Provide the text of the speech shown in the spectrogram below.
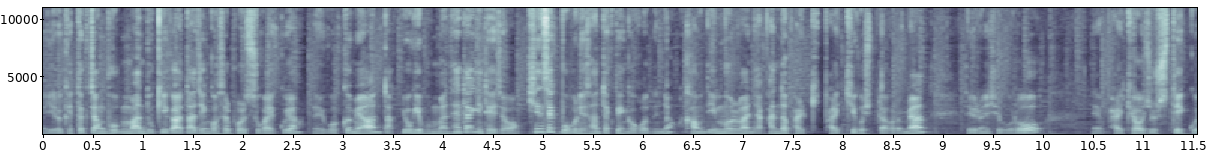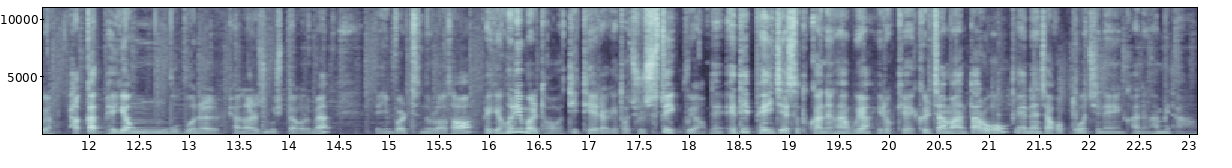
이렇게 특정 부분만 눕기가 따진 것을 볼 수가 있고요. 네, 이거 끄면 딱 여기 부분만 해당이 되죠. 흰색 부분이 선택된 거거든요. 가운데 인물만 약간 더 밝히, 밝히고 싶다 그러면 네, 이런 식으로 네, 밝혀줄 수도 있고요. 바깥 배경 부분을 변화를 주고 싶다 그러면 네, 인버트 눌러서 배경 흐림을 더 디테일하게 더 줄 수도 있고요. 네, 에디 페이지에서도 가능하고요. 이렇게 글자만 따로 빼는 작업도 진행 가능합니다.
